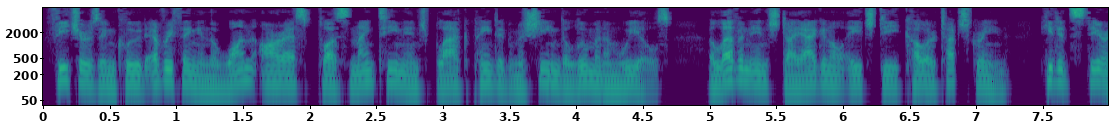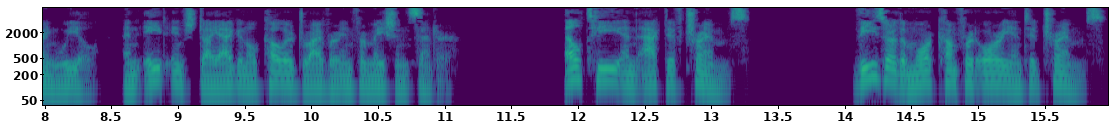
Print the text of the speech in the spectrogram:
features include everything in the 1RS plus 19-inch black painted machined aluminum wheels, 11-inch diagonal HD color touchscreen, heated steering wheel, and 8-inch diagonal color driver information center. LT and ACTIV trims. These are the more comfort-oriented trims.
